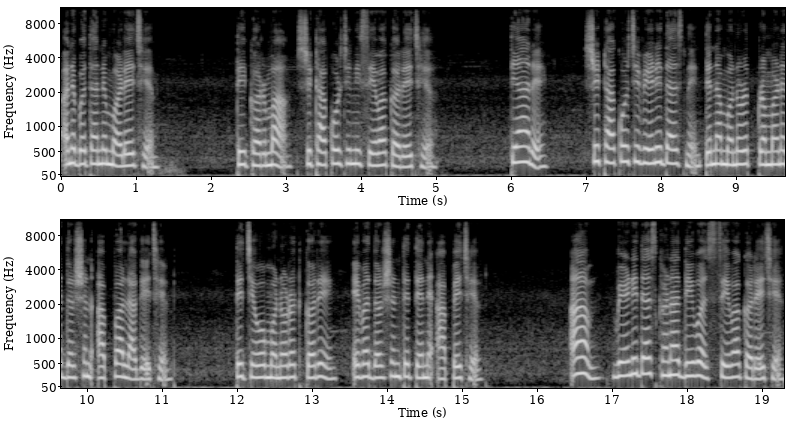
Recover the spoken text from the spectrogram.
અને બધાને મળે છે. તે ઘરમાં શ્રી ઠાકોરજીની સેવા કરે છે. ત્યારે શ્રી ઠાકોરજી વેણીદાસને તેના મનોરથ પ્રમાણે દર્શન આપવા લાગે છે. તે જેવો મનોરથ કરે એવા દર્શન તે તેને આપે છે. આમ, વેણીદાસ ઘણા દિવસ સેવા કરે છે.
